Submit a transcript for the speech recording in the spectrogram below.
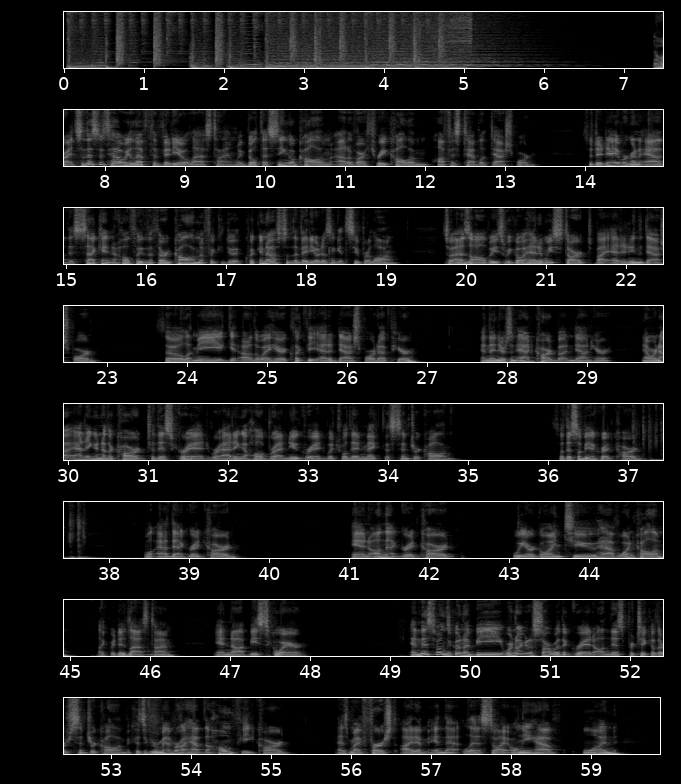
All right, so this is how we left the video last time. We built a single column out of our three column Office tablet dashboard. So today we're going to add the second and hopefully the third column if we can do it quick enough so the video doesn't get super long. So as always, we go ahead and we start by editing the dashboard. So let me get out of the way here. Click the edit dashboard up here. And then there's an add card button down here. Now we're not adding another card to this grid. We're adding a whole brand new grid, which will then make the center column. So this will be a grid card. We'll add that grid card. And on that grid card, we are going to have one column, like we did last time, and not be square. And this one's going to be, we're not going to start with a grid on this particular center column, because if you remember, I have the home feed card as my first item in that list. So I only have one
